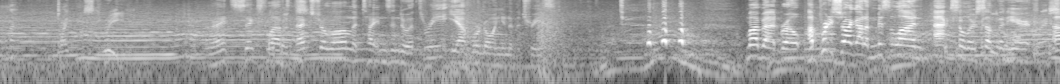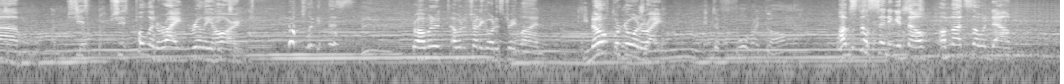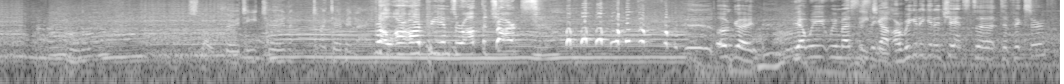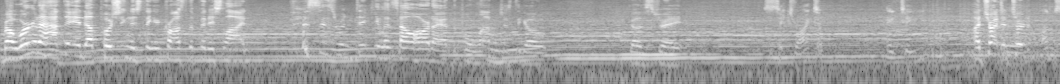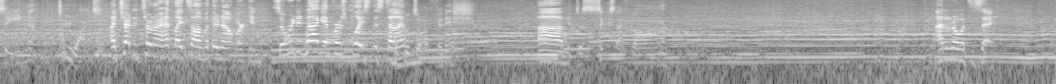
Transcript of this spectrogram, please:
tightens three. All right, six left, extra long that tightens into a three. Yeah, we're going into the trees. My bad, bro. I'm pretty sure I got a misaligned axle or something here. Um, she's she's pulling right really hard. Look at this, bro. I'm gonna I'm gonna try to go in a straight line. Keep Nope, left we're going right. Four right long. I'm still sending it though. I'm not slowing down. Slow 30, turn, tight in left. Bro, our RPMs are off the charts. what the fuck? Okay. Yeah, we, we messed this thing up. Are we gonna get a chance to, to fix her? Bro, we're gonna have to end up pushing this thing across the finish line. This is ridiculous how hard I have to pull left just to go go straight. Six right, 80. I tried to turn unseen, two. I tried to turn our headlights on, but they're not working. So we did not get first place this time. Of a finish. Um, Into six left long. I don't know what to say.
